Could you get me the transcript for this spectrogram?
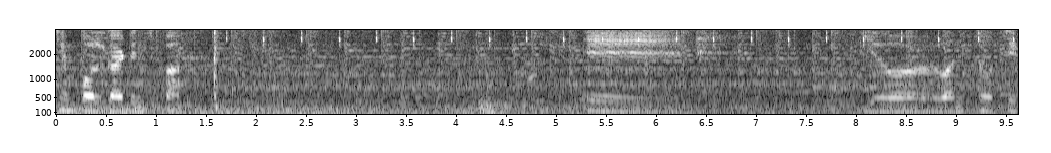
Temple Garden Spa. Take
